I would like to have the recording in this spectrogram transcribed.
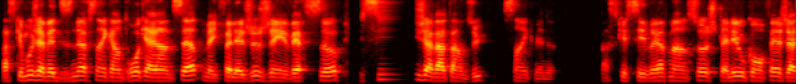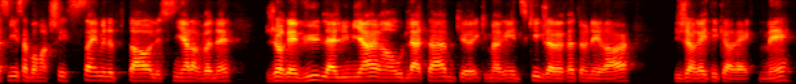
Parce que moi, j'avais 19, 53, 47, mais il fallait juste que j'inverse ça. Puis si j'avais attendu, cinq minutes. Parce que c'est vraiment ça. Je suis allé au confet, j'ai essayé, ça n'a pas marché. Cinq minutes plus tard, le signal revenait. J'aurais vu la lumière en haut de la table qui m'aurait indiqué que j'avais fait une erreur, puis j'aurais été correct. Mais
